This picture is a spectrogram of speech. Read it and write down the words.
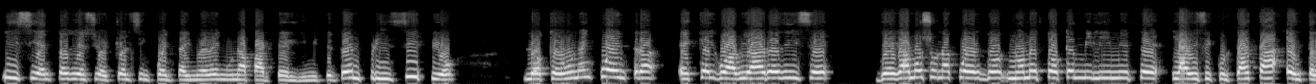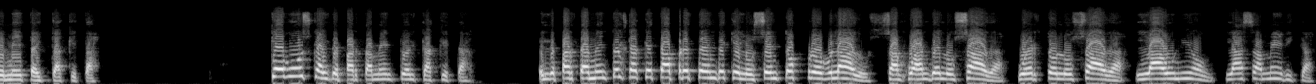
y 118 del 59 en una parte del límite. Entonces, en principio, lo que uno encuentra es que el Guaviare dice, llegamos a un acuerdo, no me toquen mi límite, la dificultad está entre Meta y Caquetá. ¿Qué busca el departamento del Caquetá? El departamento del Caquetá pretende que los centros poblados, San Juan de Lozada, Puerto Lozada, La Unión, Las Américas,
